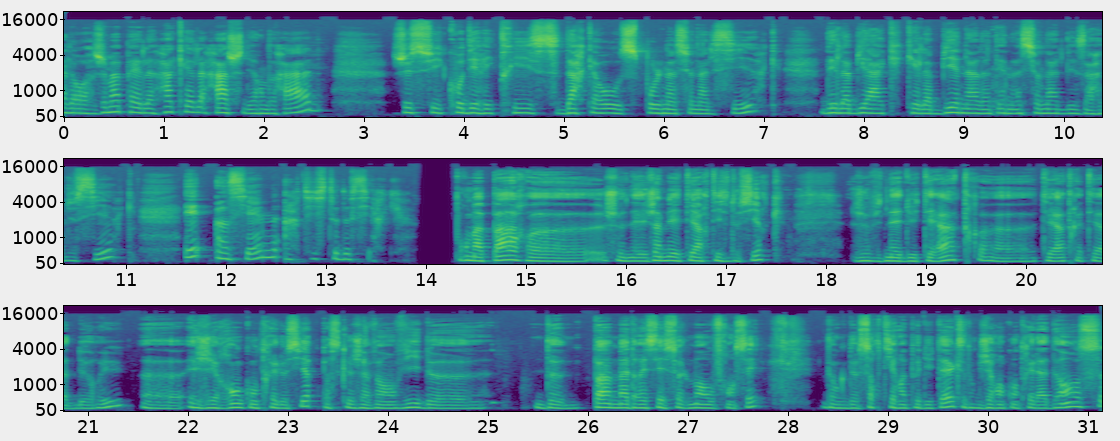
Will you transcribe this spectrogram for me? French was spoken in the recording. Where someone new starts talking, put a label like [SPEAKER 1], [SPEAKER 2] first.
[SPEAKER 1] Alors, je m'appelle Raquel H. Je suis co-directrice d'Archaos Pôle National Cirque, de la BIAC, qui est la Biennale internationale des arts du cirque, et ancienne artiste de cirque.
[SPEAKER 2] Pour ma part, euh, je n'ai jamais été artiste de cirque. Je venais du théâtre, euh, théâtre et théâtre de rue, euh, et j'ai rencontré le cirque parce que j'avais envie de ne pas m'adresser seulement aux Français, donc de sortir un peu du texte. Donc j'ai rencontré la danse,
